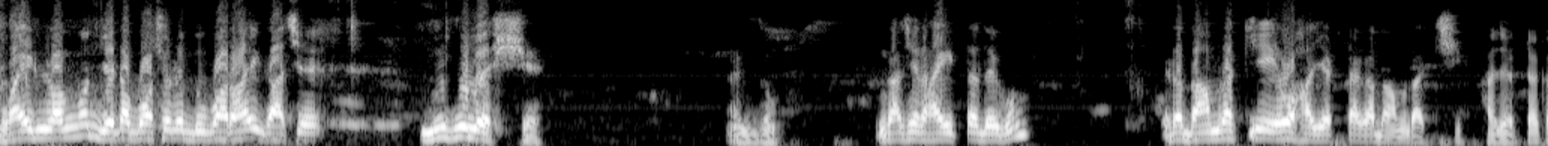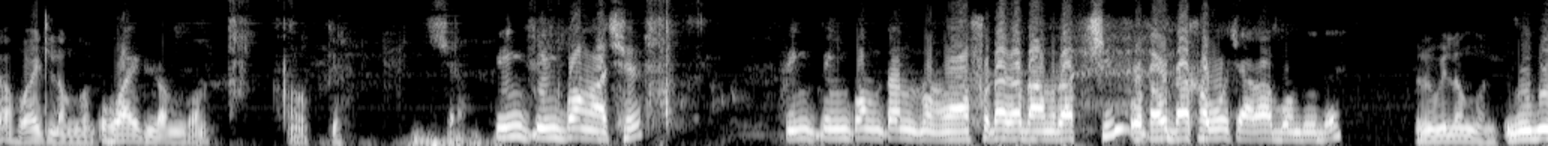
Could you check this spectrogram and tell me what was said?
হোয়াইট লঙ্ঘন যেটা বছরে দুবার হয় গাছে মুকুল এসছে। একদম। গাছের হাইটটা দেখুন। এটা দাম রাখছি এও হাজার টাকা দাম রাখছি। হাজার টাকা হোয়াইট লঙ্ঘন হোয়াইট লঙ্ঘন ওকে। আচ্ছা পিং পিং পং আছে। পিং পিং পংটা নশো টাকা দাম রাখছি। ওটাও দেখাবো চারা বন্ধুদের। রুবি লঙ্ঘন রুবি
